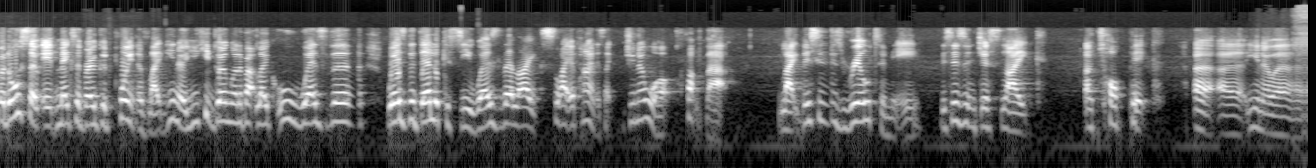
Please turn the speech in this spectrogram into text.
but also it makes a very good point of like you know you keep going on about like oh where's the where's the delicacy? Where's the like sleight of hand? It's like do you know what? Fuck that. Like this is real to me. This isn't just like a topic uh, uh you know a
